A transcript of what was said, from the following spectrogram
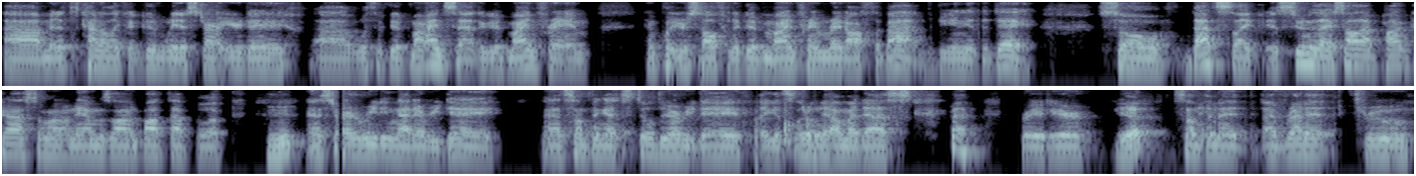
Um, and it's kind of like a good way to start your day uh, with a good mindset a good mind frame and put yourself in a good mind frame right off the bat at the beginning of the day so that's like as soon as I saw that podcast, I went on Amazon, bought that book, mm-hmm. and started reading that every day. That's something I still do every day. Like it's literally on my desk right here. Yeah. Something I, I've read it through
